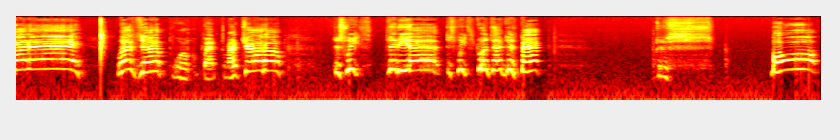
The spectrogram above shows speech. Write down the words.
everybody! What's up? Welcome back to my channel. This week's video, this week's story time just back. Just four,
